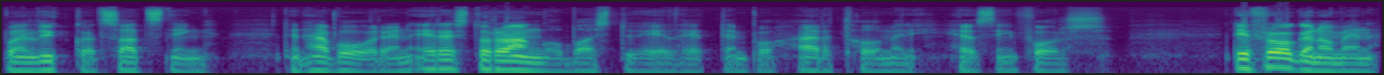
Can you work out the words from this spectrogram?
på en lyckad satsning den här våren är restaurang och bastuhelheten på Ärtholmen i Helsingfors. Det är frågan om en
